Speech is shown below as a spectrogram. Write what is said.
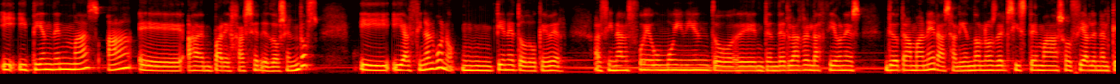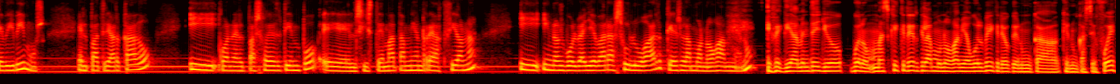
y, tienden más a, eh, a, emparejarse de dos en dos. Y, y, al final, bueno, mm, tiene todo que ver. Al final fue un movimiento de entender las relaciones de otra manera, saliéndonos del sistema social en el que vivimos, el patriarcado, y con el paso del tiempo eh, el sistema también reacciona y, y, nos vuelve a llevar a su lugar, que es la monogamia, ¿no? Efectivamente, yo, bueno, más que creer que la monogamia vuelve, creo que nunca, que nunca se fue.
